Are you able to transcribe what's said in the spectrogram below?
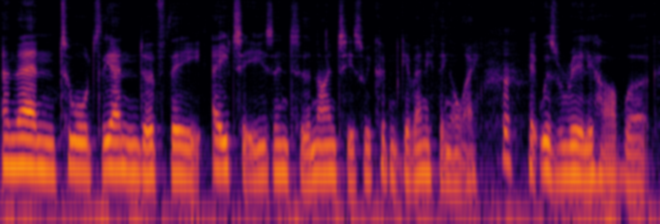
and then towards the end of the 80s into the 90s, we couldn't give anything away. It was really hard work.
